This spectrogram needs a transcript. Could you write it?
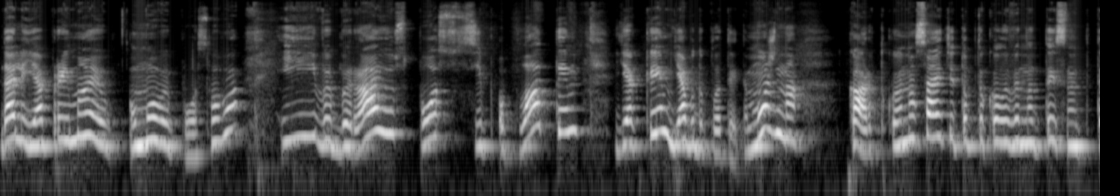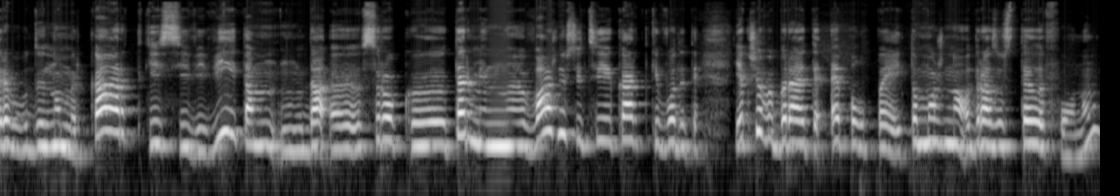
Далі я приймаю умови послугу і вибираю спосіб оплати, яким я буду платити. Можна карткою на сайті, тобто, коли ви натиснете, треба буде номер картки, CVV, там да, е, срок, е, термін важності цієї картки вводити. Якщо вибираєте Apple Pay, то можна одразу з телефону.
